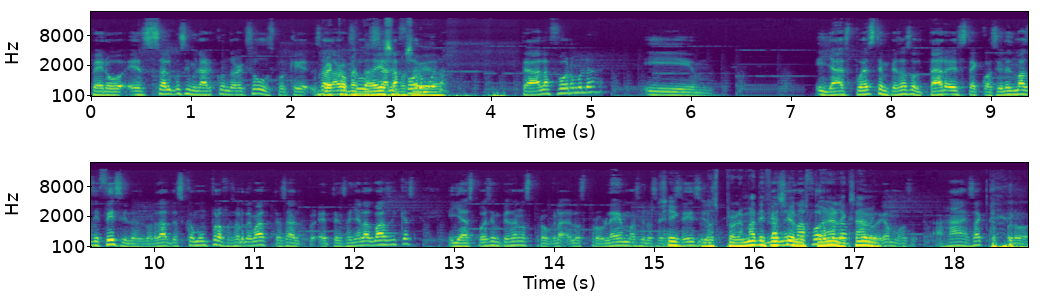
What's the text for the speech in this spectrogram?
Pero es algo similar con Dark Souls, porque o sea, Dark Souls te da la fórmula, te da la fórmula y, y ya después te empieza a soltar este, ecuaciones más difíciles, ¿verdad? Es como un profesor de mate, o sea, eh, te enseña las básicas y ya después empiezan los, los problemas y los Sí, ejercicios. los problemas difíciles los ponen en el fórmula, pero examen. digamos, ajá, exacto, pero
